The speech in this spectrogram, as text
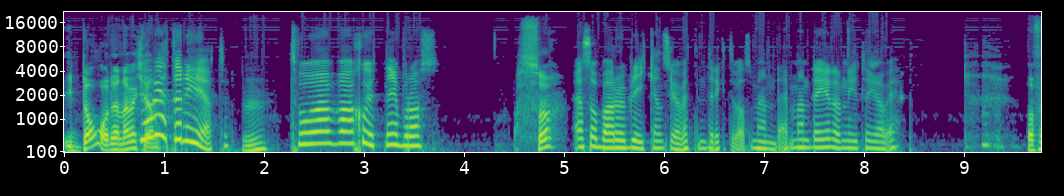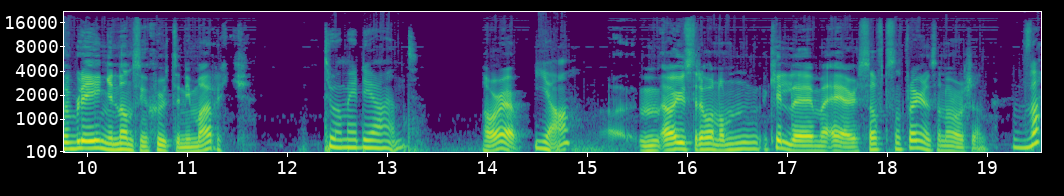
idag denna veckan. Jag vet en nyhet. Mm. Två var skjutna i Borås. Alltså, Jag såg bara rubriken så jag vet inte riktigt vad som hände. Men det är den nyheten jag vet. varför blir ingen någonsin skjuten i mark? Tror mig det har hänt. Har det? Ja. Mm, Ja just det, det var någon kille med airsoft som sprang runt för några år sedan. Va?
